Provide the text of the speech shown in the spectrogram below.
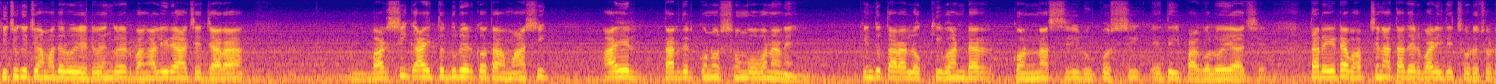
কিছু কিছু আমাদের ওয়েস্ট বেঙ্গলের বাঙালিরা আছে, যারা বার্ষিক আয় তো দূরের কথা, মাসিক আয়ের তাদের কোনো সম্ভাবনা নেই। কিন্তু তারা লক্ষ্মী ভাণ্ডার, কন্যাশ্রী, রূপশ্রী এতেই পাগল হয়ে আছে। তারা এটা ভাবছে না, তাদের বাড়িতে ছোট ছোট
